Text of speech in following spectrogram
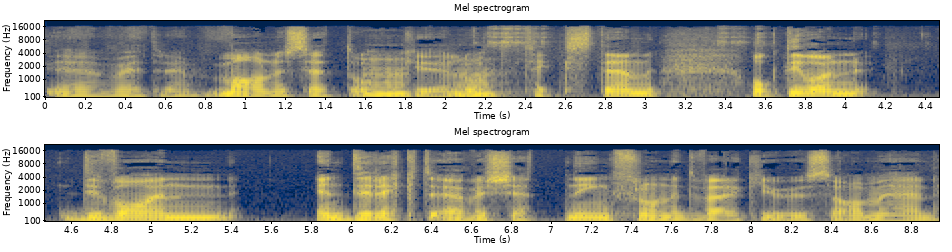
eh, vad heter det, manuset och Mm, eh, låttexten. Och det var en, det var en, en direkt översättning från ett verk i USA med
